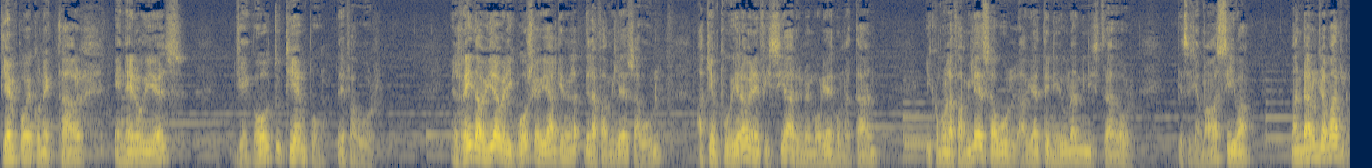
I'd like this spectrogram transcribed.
Tiempo de conectar. Enero 10. Llegó tu tiempo de favor. El rey David averiguó si había alguien de la familia de Saúl a quien pudiera beneficiar en memoria de Jonatán y como la familia de Saúl había tenido un administrador que se llamaba Siba, mandaron llamarlo.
